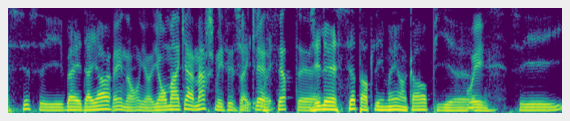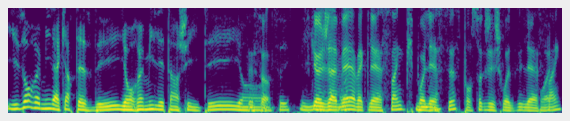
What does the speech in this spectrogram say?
S6, est... ben, d'ailleurs, ben non, ils ont, manqué à marche, mais c'est ça. J'ai- Avec le ouais. S7. euh, j'ai le S7 entre les mains encore, puis Oui. c'est... ils ont remis la carte SD, ils ont remis l'étanchéité. ils ont- C'est ça. Ce ils- que j'avais ouais. avec le S5 puis pas le Mhm. S6, pour ça que j'ai choisi le S5.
